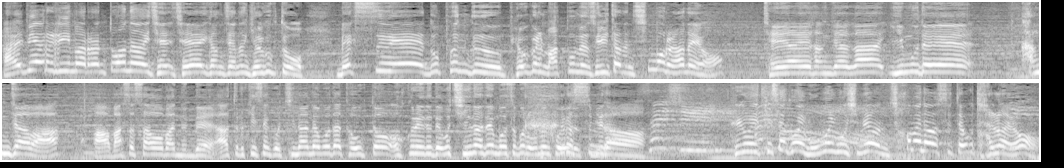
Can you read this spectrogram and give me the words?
알비아르 리마란 또 하나의 제, 제야의 강자는 결국 또 맥스의 높은 그 벽을 맛보면서 일단은 침몰을 하네요. 제야의 강자가 이 무대의 강자와 아, 맞서 싸워봤는데 아트루 키센코 지난해보다 더욱더 업그레이드되고 진화된 모습을 오늘 보여줬습니다. 그렇습니다. 그리고 이 키센코의 몸을 보시면 처음에 나왔을 때하고 달라요.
